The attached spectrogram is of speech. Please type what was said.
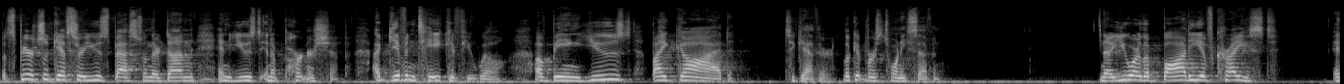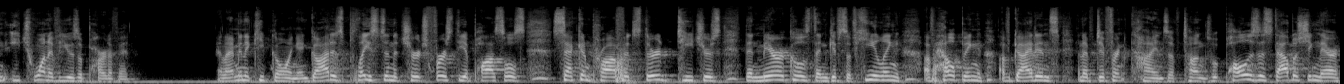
but spiritual gifts are used best when they're done and used in a partnership, a give and take, if you will, of being used by God together. Look at verse 27. Now you are the body of Christ, and each one of you is a part of it. And I'm going to keep going. And God has placed in the church first the apostles, second prophets, third teachers, then miracles, then gifts of healing, of helping, of guidance, and of different kinds of tongues. What Paul is establishing there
